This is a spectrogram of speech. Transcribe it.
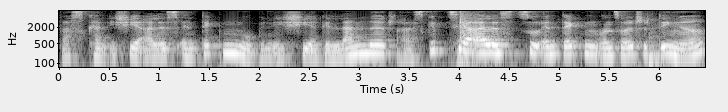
was kann ich hier alles entdecken, wo bin ich hier gelandet, was gibt es hier alles zu entdecken? Und solche Dinge.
